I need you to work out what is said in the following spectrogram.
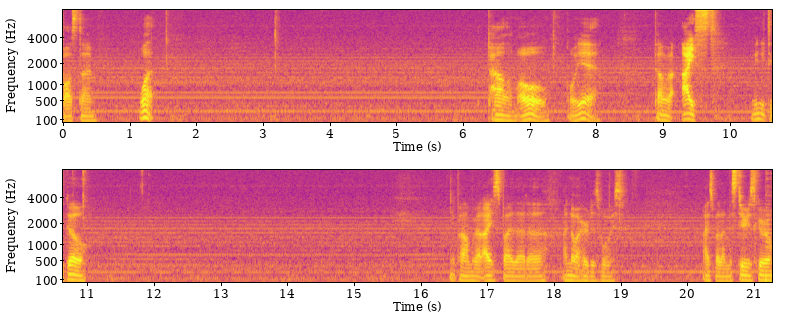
boss time. What? Palom. Oh. Oh yeah. Palom got iced. We need to go. Palom got iced by that, uh... I know I heard his voice. Iced by that mysterious girl.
